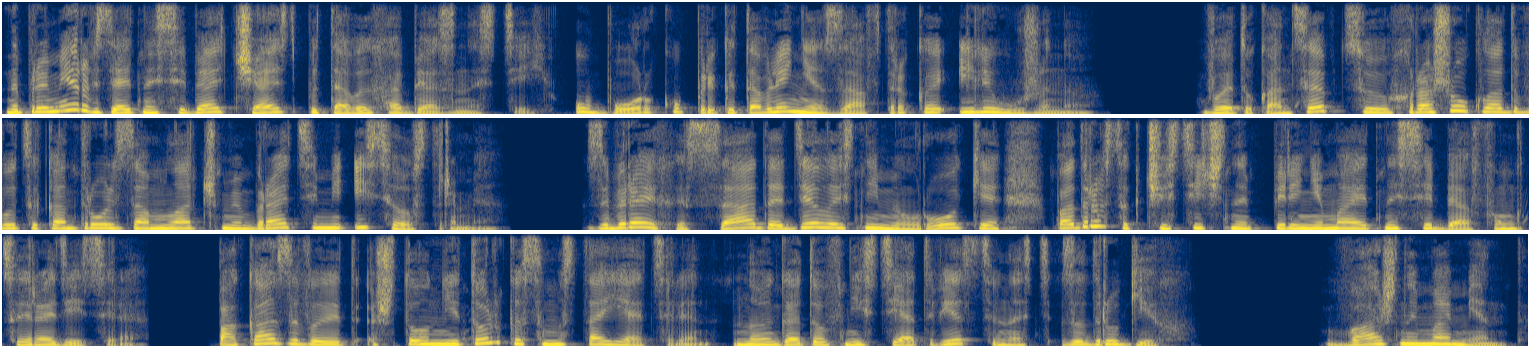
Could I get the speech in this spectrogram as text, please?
Например, взять на себя часть бытовых обязанностей — уборку, приготовление завтрака или ужина. В эту концепцию хорошо укладывается контроль за младшими братьями и сестрами. Забирая их из сада, делая с ними уроки, подросток частично перенимает на себя функции родителя. Показывает, что он не только самостоятелен, но и готов нести ответственность за других. Важный момент.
